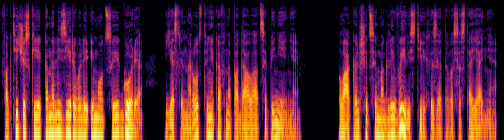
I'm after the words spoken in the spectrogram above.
Фактически канализировали эмоции горя, если на родственников нападало оцепенение. Плакальщицы могли вывести их из этого состояния.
